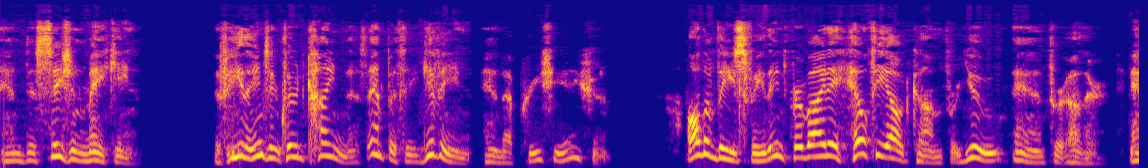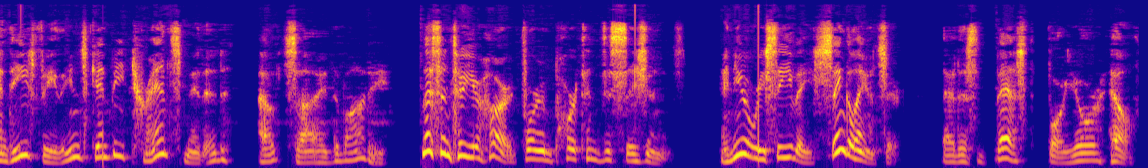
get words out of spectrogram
and decision making. The feelings include kindness, empathy, giving, and appreciation. All of these feelings provide a healthy outcome for you and for others. And these feelings can be transmitted outside the body. Listen to your heart for important decisions, and you'll receive a single answer that is best for your health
